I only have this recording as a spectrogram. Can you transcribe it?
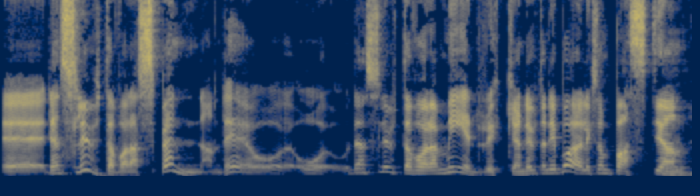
Eh, den slutar vara spännande och, och, och den slutar vara medryckande. Utan det är bara liksom Bastian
